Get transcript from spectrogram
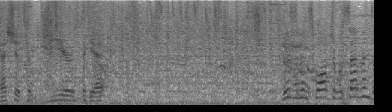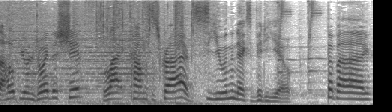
That shit took years to get. This has been Squall Triple Sevens. I hope you enjoyed this shit. Like, comment, subscribe. See you in the next video. Bye bye.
